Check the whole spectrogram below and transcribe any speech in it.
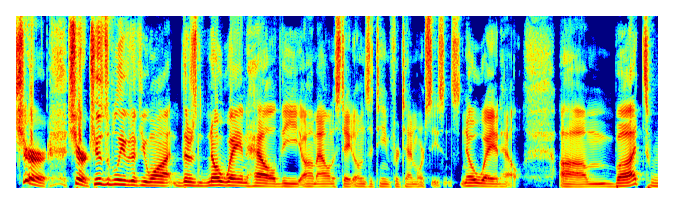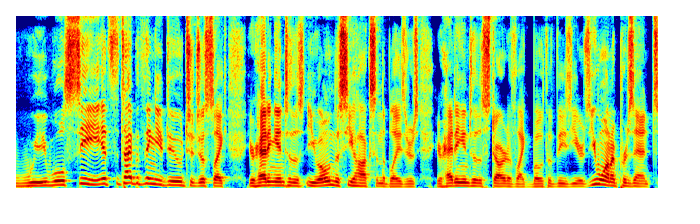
sure, sure. Choose to believe it if you want. There's no way in hell the um, Allen Estate owns the team for 10 more seasons. No way in hell. Um, but we will see. It's the type of thing you do to just like, you're heading into the, you own the Seahawks and the Blazers. You're heading into the start of like both of these years. You want to present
